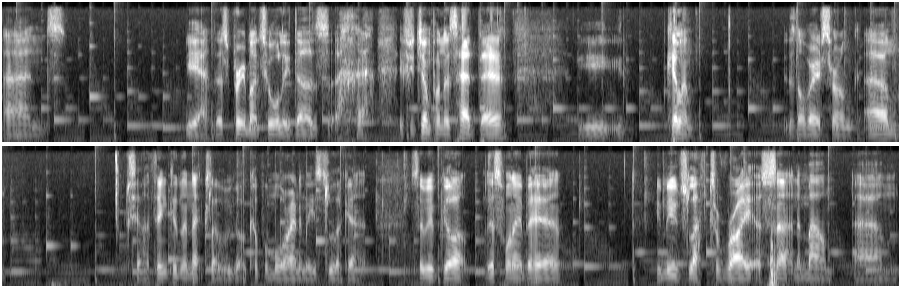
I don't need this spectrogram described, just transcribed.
and yeah, that's pretty much all he does. if you jump on his head there, you, you kill him. He's not very strong. Um, so I think in the next level we've got a couple more enemies to look at. So we've got this one over here, who moves left to right a certain amount. Um,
